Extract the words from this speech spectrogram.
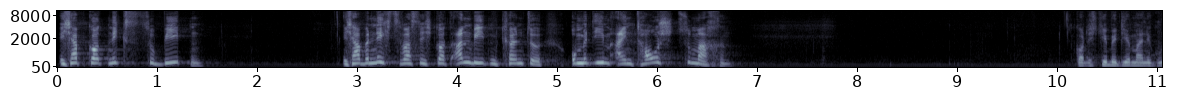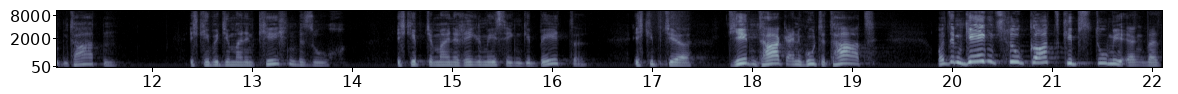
Ich habe Gott nichts zu bieten. Ich habe nichts, was ich Gott anbieten könnte, um mit ihm einen Tausch zu machen. Gott, ich gebe dir meine guten Taten. Ich gebe dir meinen Kirchenbesuch. Ich gebe dir meine regelmäßigen Gebete. Ich gebe dir jeden Tag eine gute Tat. Und im Gegenzug, Gott, gibst du mir irgendwas.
